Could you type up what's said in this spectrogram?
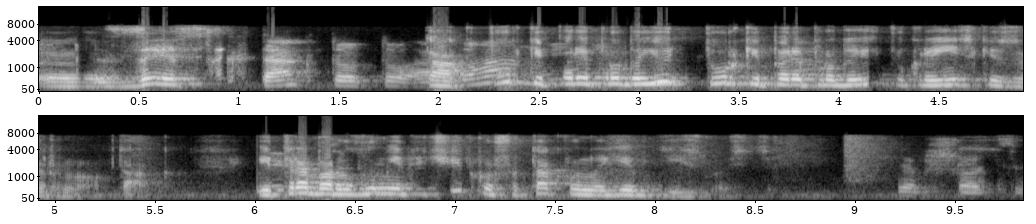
е, зиск, так? Тобто так, турки перепродають, турки перепродають українське зерно. Так. І треба розуміти чітко, що так воно є в дійсності. Я в шоці.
